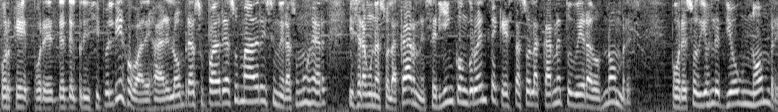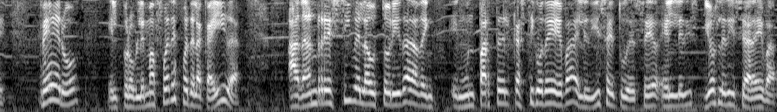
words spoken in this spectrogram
porque por, desde el principio él dijo, va a dejar el hombre a su padre y a su madre y se unirá a su mujer y serán una sola carne. Sería incongruente que esta sola carne tuviera dos nombres, por eso Dios les dio un nombre, pero el problema fue después de la caída. Adán recibe la autoridad en, un parte del castigo de Eva, él le dice tu deseo, él le Dios le dice a Eva,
